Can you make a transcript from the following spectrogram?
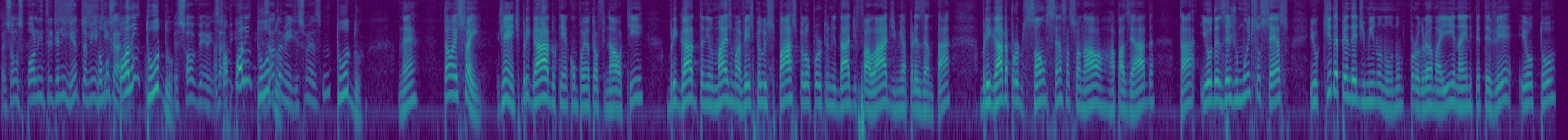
Nós somos polo em entretenimento também somos aqui, polo em tudo. Pessoal nós somos polo em tudo. Exatamente, isso mesmo. Em tudo, né? Então é isso aí. Gente, obrigado quem acompanhou até o final aqui. Obrigado, Danilo, mais uma vez pelo espaço, pela oportunidade de falar, de me apresentar. Obrigado à produção, sensacional, rapaziada, tá? E eu desejo muito sucesso. E o que depender de mim no, no programa aí, na NPTV, eu tô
